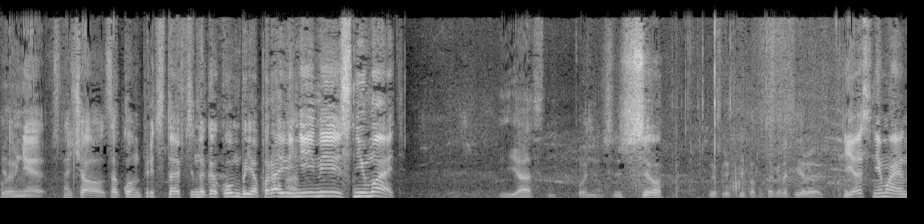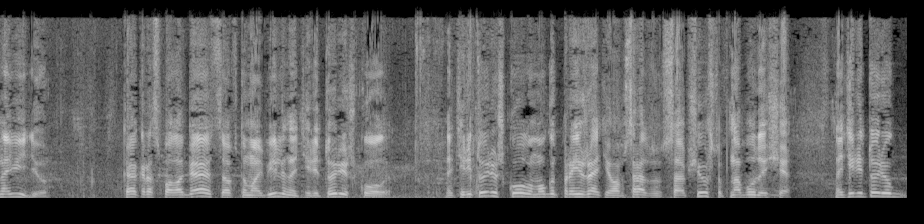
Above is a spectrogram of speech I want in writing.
Вы мне сначала закон представьте, на каком бы я праве не имею снимать. Ясно, понял. Все. Вы пришли пофотографировать? Я снимаю на видео, как располагаются автомобили на территории школы. На территорию школы могут проезжать, я вам сразу сообщу, чтобы на будущее. На территорию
